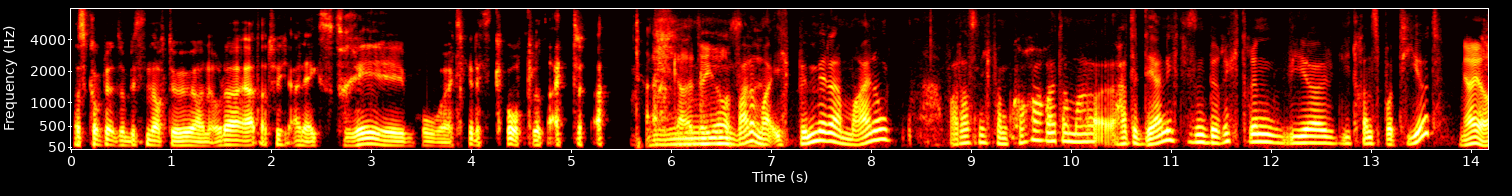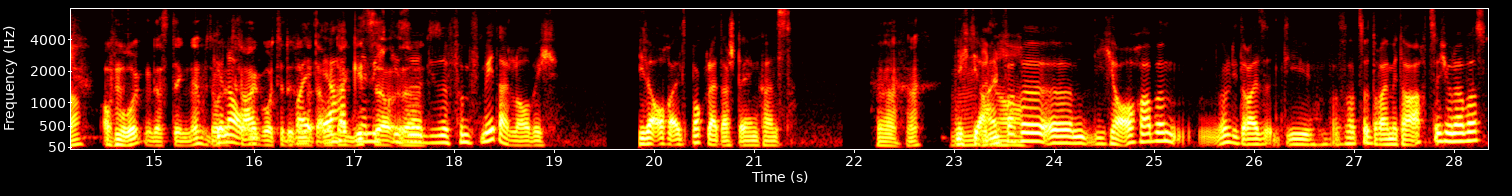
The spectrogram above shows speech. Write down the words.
Das kommt halt so ein bisschen auf die Höhe an, oder? Er hat natürlich eine extrem hohe Teleskopleiter. Hm, Warte mal, ich bin mir der Meinung, war das nicht beim Kocherreiter mal? Hatte der nicht diesen Bericht drin, wie er die transportiert? Ja, ja. Auf dem Rücken das Ding, ne? Mit so einer Genau, Tragegurte drin. Weil hat. er da hat geht's nämlich ja. diese, diese 5 Meter, glaube ich, die du auch als Bockleiter stellen kannst. Aha. Nicht die Mhm, genau. einfache, ähm, die ich ja auch habe, ne, die, drei, die, was hat sie, 3,80 Meter oder was?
